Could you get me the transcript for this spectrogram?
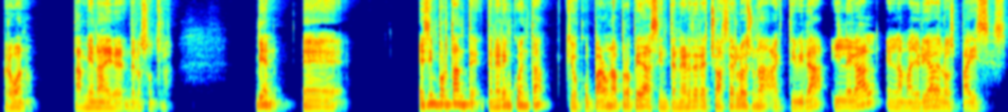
Pero bueno, también hay de, los otros. Bien, eh, es importante tener en cuenta que ocupar una propiedad sin tener derecho a hacerlo es una actividad ilegal en la mayoría de los países.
